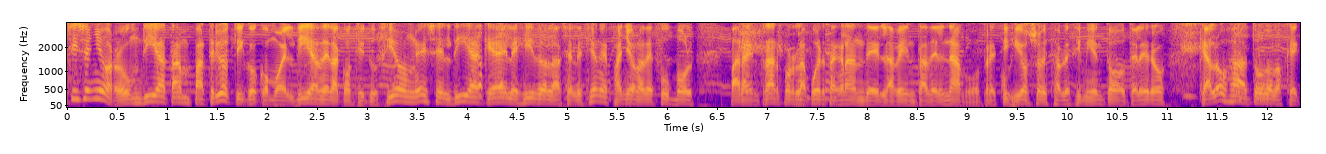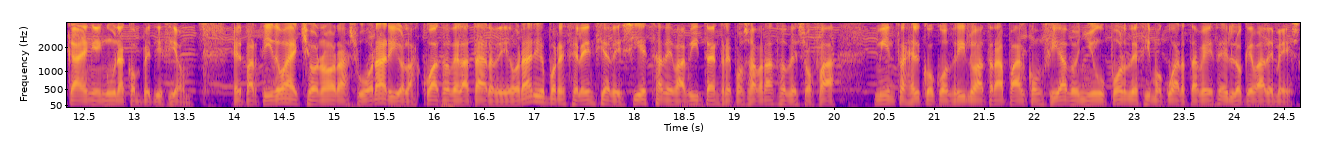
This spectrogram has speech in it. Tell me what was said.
sí, señor, un día tan patriótico como el Día de la Constitución es el día que ha elegido la selección española de fútbol para entrar por la puerta grande en la venta del Nabo, prestigioso establecimiento hotelero que aloja a todos los que caen en una competición. El partido ha hecho honor a su horario, las 4 de la tarde, horario por excelencia de siesta de babita en reposabrazos de sofá, mientras el cocodrilo atrapa al confiado Ñu por decimocuarta vez en lo que va de mes.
